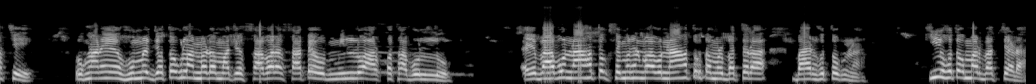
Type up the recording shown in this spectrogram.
আছে? ওখানে হোমের যতগুলা ম্যাডাম আছে, সবার সাথে মিললো আর কথা বলল। এই বাবু না হতো সেমিরন বাবু না হতো তো আমার বাচ্চারা বাইর হতো না। কি হতো আমার বাচ্চারা?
